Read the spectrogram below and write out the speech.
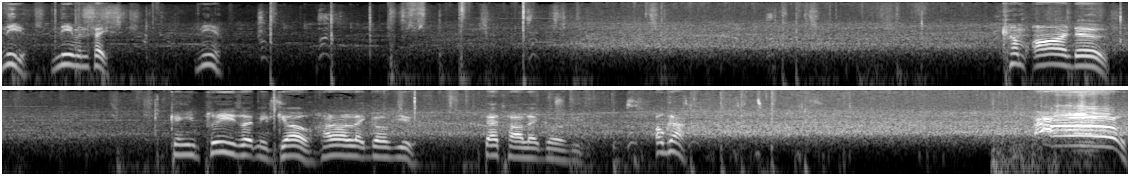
Knee him. Knee him in the face. Knee him. Come on, dude. Can you please let me go? How do I let go of you? That's how I let go of you. Oh, God. Oh!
